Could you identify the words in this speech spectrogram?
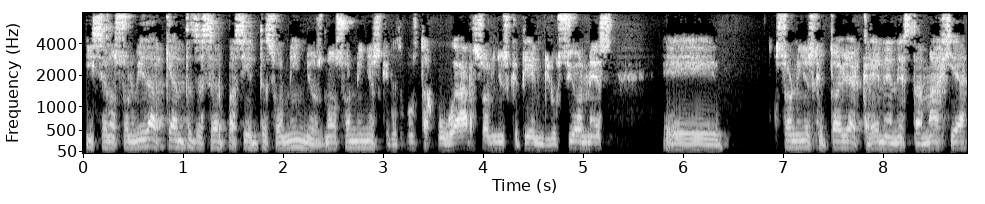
y se nos olvida que antes de ser pacientes son niños, ¿no? Son niños que les gusta jugar, son niños que tienen ilusiones, eh, son niños que todavía creen en esta magia.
